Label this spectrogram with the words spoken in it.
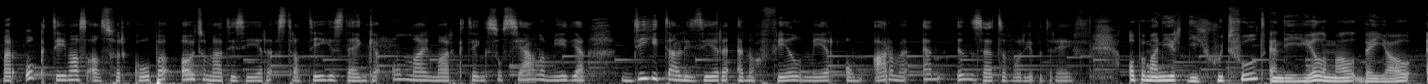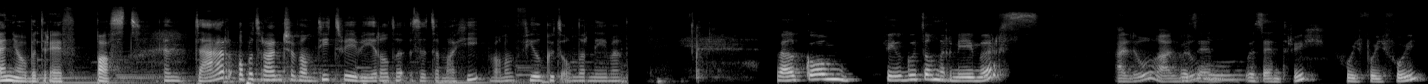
maar ook thema's als verkopen, automatiseren, strategisch denken, online marketing, sociale media, digitaliseren en nog veel meer omarmen en inzetten voor je bedrijf. Op een manier die goed voelt en die helemaal bij jou en jouw bedrijf past. En daar op het randje van die twee werelden zit de magie van een feel-good ondernemen. Welkom, feel-good ondernemers. Hallo, hallo. We zijn, we zijn terug. Foei, foei, foei.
